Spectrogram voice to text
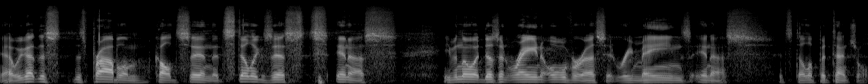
Yeah, we got this, this problem called sin that still exists in us. Even though it doesn't reign over us, it remains in us. It's still a potential.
